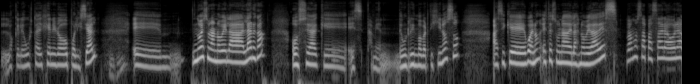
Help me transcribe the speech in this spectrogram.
los que le gusta el género policial, eh, no es una novela larga, o sea que es también de un ritmo vertiginoso. Así que bueno, esta es una de las novedades. Vamos a pasar ahora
